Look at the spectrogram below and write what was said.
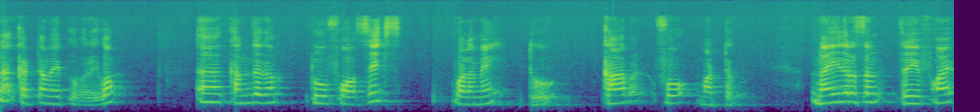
நான் கட்டமைப்பு வரைவோம். கந்தகம் டூ ஃபோர் சிக்ஸ் வளமை டூ கார்பன் ஃபோர் மட்டும். நைதரசன் த்ரீ ஃபைவ்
